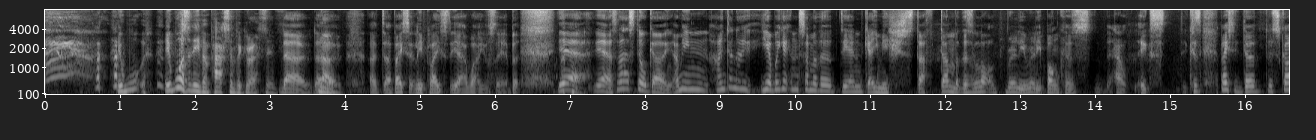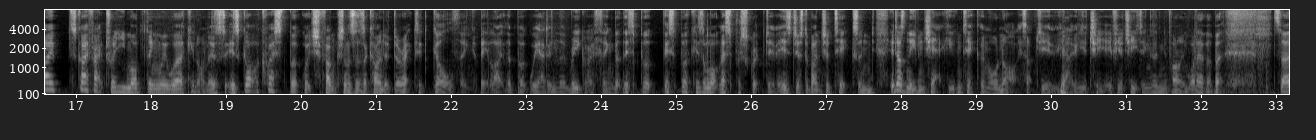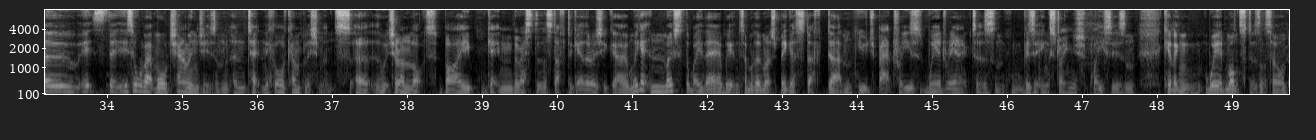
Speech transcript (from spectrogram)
it, w- it wasn't even passive aggressive. No, no. No. I, I basically placed. Yeah, well, you'll see it, but yeah, yeah. So that's still going. I mean, I don't know. Yeah, we're getting some of the the end game-ish stuff done, but there's a lot of really, really bonkers out. Ex- because basically the the Sky Sky Factory mod thing we're working on is is got a quest book which functions as a kind of directed goal thing, a bit like the book we had in the regrowth thing. But this book this book is a lot less prescriptive. It is just a bunch of ticks, and it doesn't even check you can tick them or not. It's up to you. You Yeah. know, you cheat if you're cheating, then you're fine, whatever. But so it's it's all about more challenges and, and technical accomplishments, uh, which are unlocked by getting the rest of the stuff together as you go. And we're getting most of the way there. We're getting some of the much bigger stuff done: huge batteries, weird reactors, and visiting strange places and killing weird monsters and so on.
